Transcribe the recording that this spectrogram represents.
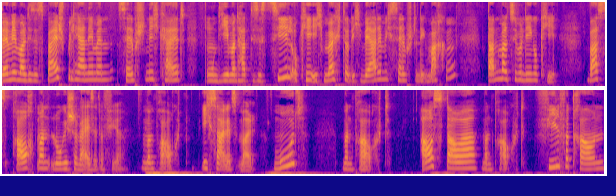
wenn wir mal dieses Beispiel hernehmen, Selbstständigkeit, und jemand hat dieses Ziel, okay, ich möchte und ich werde mich selbstständig machen, dann mal zu überlegen, okay, was braucht man logischerweise dafür? Man braucht, ich sage jetzt mal, Mut, man braucht Ausdauer, man braucht viel Vertrauen,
